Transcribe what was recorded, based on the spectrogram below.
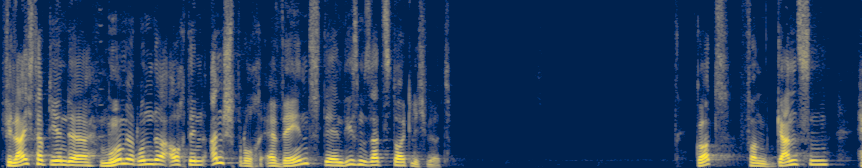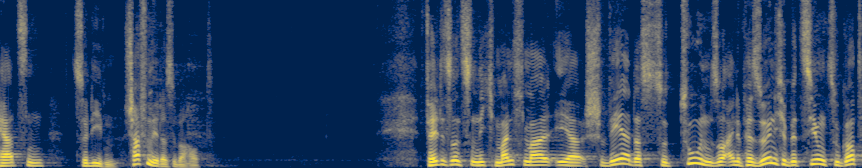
Vielleicht habt ihr in der Murmelrunde auch den Anspruch erwähnt, der in diesem Satz deutlich wird. Gott von ganzem Herzen zu lieben. Schaffen wir das überhaupt? Fällt es uns nicht manchmal eher schwer, das zu tun? So eine persönliche Beziehung zu Gott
